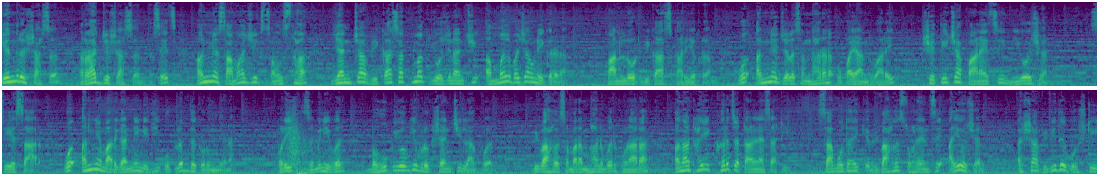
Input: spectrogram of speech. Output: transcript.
केंद्र शासन राज्य शासन तसेच अन्य सामाजिक संस्था यांच्या विकासात्मक योजनांची अंमलबजावणी करणं पाणलोट विकास कार्यक्रम व अन्य जलसंधारण उपायांद्वारे शेतीच्या पाण्याचे नियोजन सी एस आर व अन्य मार्गांनी निधी उपलब्ध करून देणं पडीक जमिनीवर बहुपयोगी वृक्षांची लागवड विवाह समारंभांवर होणारा अनाठायी खर्च टाळण्यासाठी सामुदायिक विवाह सोहळ्यांचे आयोजन अशा विविध गोष्टी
